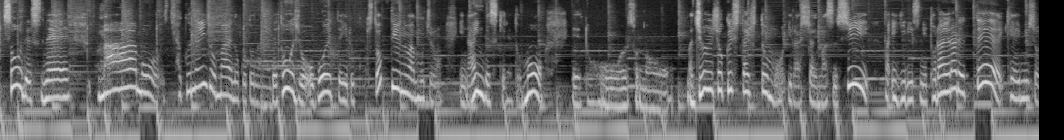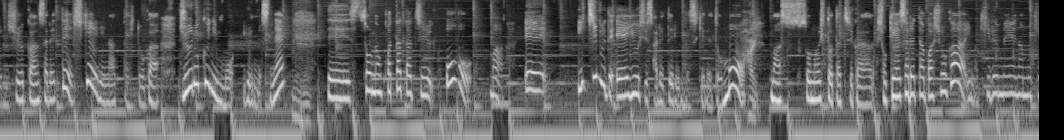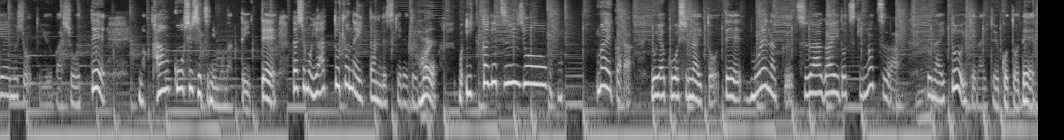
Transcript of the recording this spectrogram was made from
そうですねまあもう100年以上前のことなので当時を覚えている人っていうのはもちろんいないんですけれども、えーとそのまあ、殉職した人もいらっしゃいますし、まあ、イギリスに捕らえられて刑務所に収監されて死刑になった人が16人もいるんですね。でその方たちを、まあえー一部で英雄視されてるんですけれども、はい、まあ、その人たちが処刑された場所が今キルメーナム刑務所という場所で、まあ、観光施設にもなっていて私もやっと去年行ったんですけれども、はい、もう1ヶ月以上前から予約をしないとで漏れなくツアーガイド付きのツアーでないといけないということで。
